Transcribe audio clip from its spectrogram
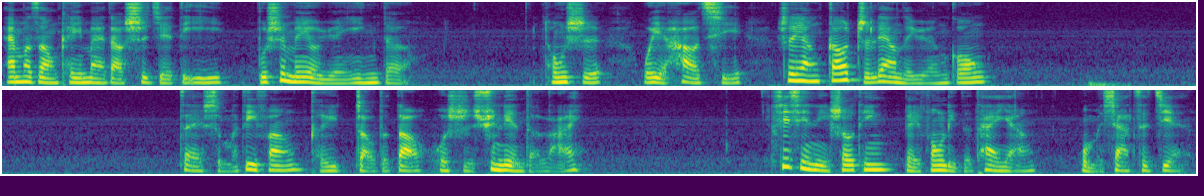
Amazon 可以卖到世界第一，不是没有原因的。同时，我也好奇，这样高质量的员工。在什么地方可以找得到，或是训练得来？谢谢你收听《北风里的太阳》，我们下次见。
